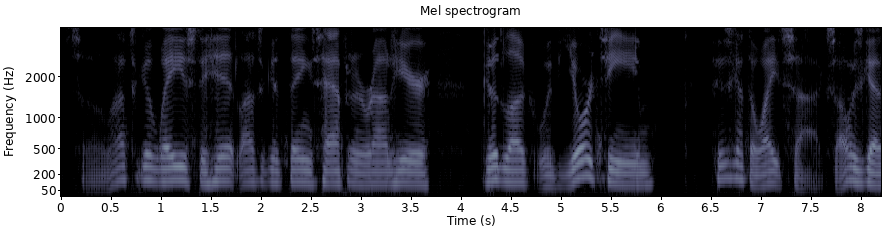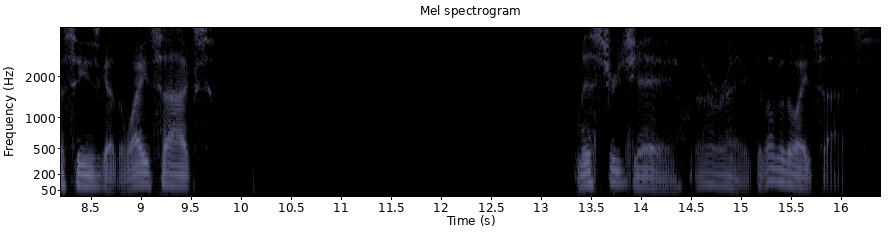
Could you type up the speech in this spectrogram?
so lots of good ways to hit. Lots of good things happening around here good luck with your team. Who's got the White Sox? Always got to see who's got the White Sox. Mr. J. All right. Good luck with the White Sox.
